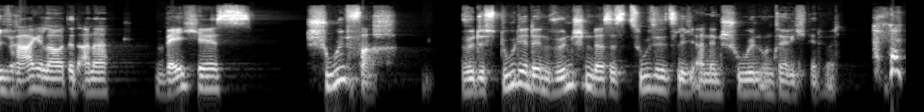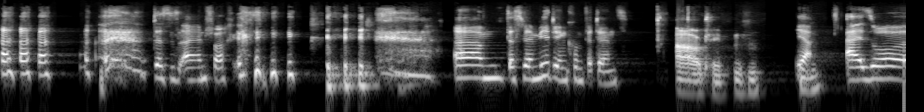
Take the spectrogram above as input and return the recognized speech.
Die Frage lautet, Anna, welches Schulfach würdest du dir denn wünschen, dass es zusätzlich an den Schulen unterrichtet wird? das ist einfach. ähm, das wäre Medienkompetenz. Ah, okay. Mhm. Ja, mhm. also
